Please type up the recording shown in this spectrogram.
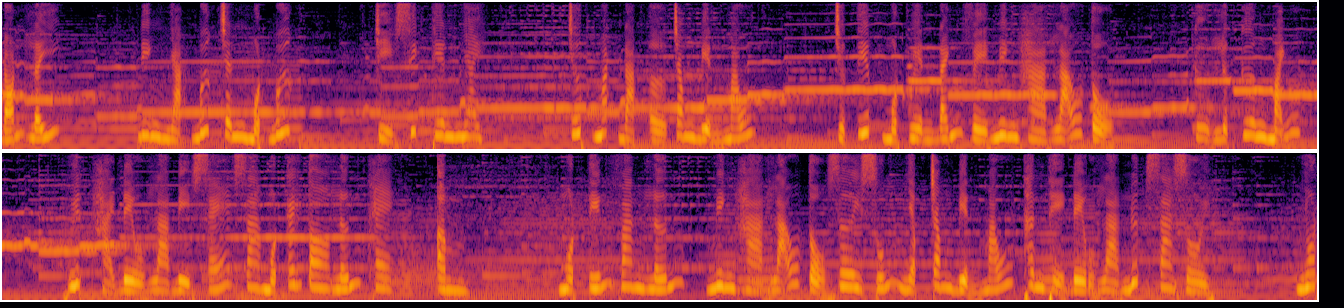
Đón lấy, Đinh nhạc bước chân một bước. Chỉ xích thiên nhai. Trước mắt đạp ở trong biển máu. Trực tiếp một quyền đánh về Minh Hà Lão Tổ. Cự lực cương mãnh huyết hải đều là bị xé ra một cái to lớn khe. Âm Một tiếng vang lớn, Minh Hà lão tổ rơi xuống nhập trong biển máu, Thân thể đều là nước ra rồi. Nhốt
